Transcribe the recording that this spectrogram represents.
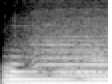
you.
